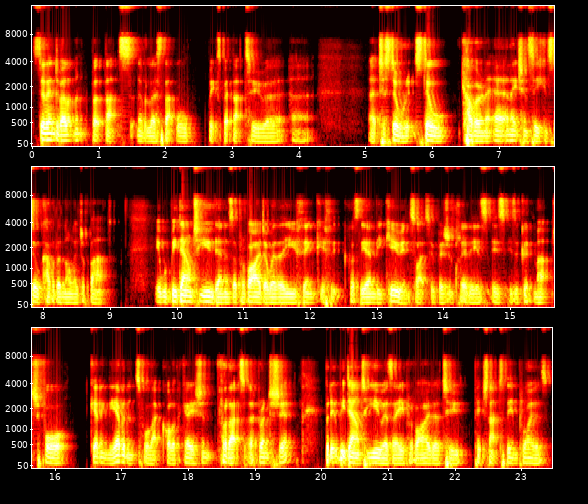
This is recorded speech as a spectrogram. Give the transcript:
still in development, but that's nevertheless that will we expect that to to still still cover an, an HNC can still cover the knowledge of that it would be down to you then as a provider whether you think if because the NVQ in site supervision clearly is, is, is a good match for getting the evidence for that qualification for that apprenticeship but it would be down to you as a provider to pitch that to the employers.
